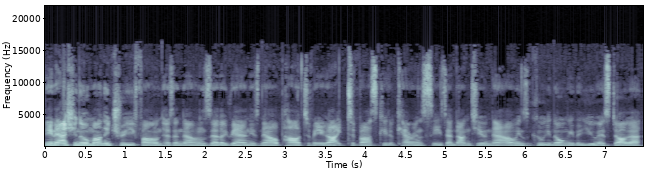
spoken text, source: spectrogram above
The National Monetary Fund has announced that the yuan is now part of a light basket of currencies that until now included only the US dollar,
